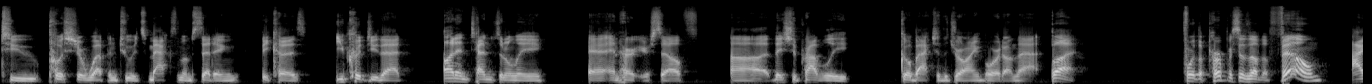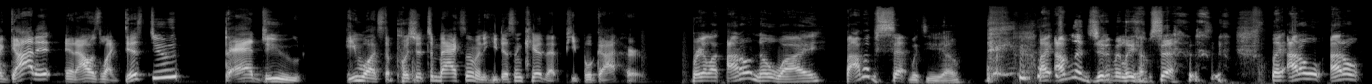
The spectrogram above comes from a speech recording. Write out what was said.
to push your weapon to its maximum setting because you could do that unintentionally and hurt yourself. Uh, they should probably go back to the drawing board on that. But for the purposes of the film, I got it, and I was like, this dude, bad dude. He wants to push it to maximum, and he doesn't care that people got hurt. Bray, like I don't know why, but I'm upset with you, yo. like I'm legitimately upset. like I don't, I don't,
